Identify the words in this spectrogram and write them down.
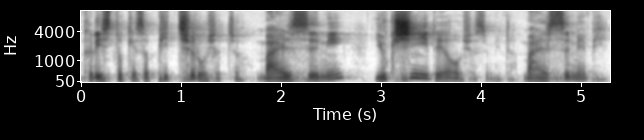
그리스도께서 빛으로 오셨죠. 말씀이 육신이 되어 오셨습니다. 말씀의 빛.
